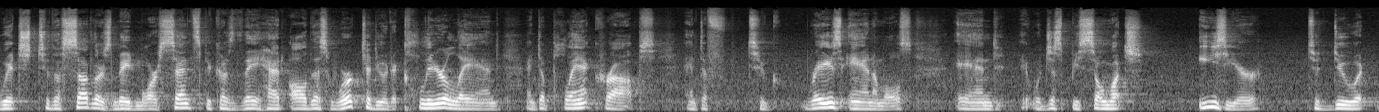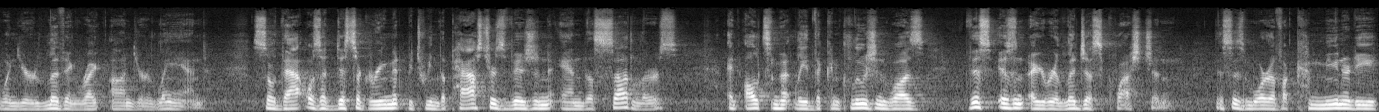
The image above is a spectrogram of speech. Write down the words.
which to the settlers made more sense because they had all this work to do to clear land and to plant crops and to, to raise animals, and it would just be so much easier to do it when you're living right on your land. So that was a disagreement between the pastor's vision and the settlers. And ultimately, the conclusion was this isn't a religious question. This is more of a community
